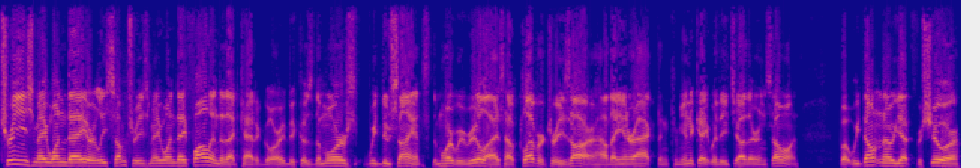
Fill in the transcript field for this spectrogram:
trees may one day, or at least some trees may one day fall into that category because the more we do science, the more we realize how clever trees are, how they interact and communicate with each other and so on but we don't know yet for sure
